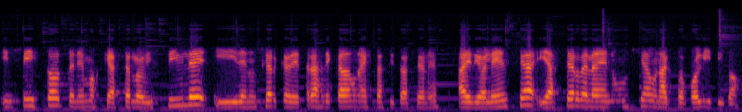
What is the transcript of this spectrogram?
insisto, tenemos que hacerlo visible y denunciar que detrás de cada una de estas situaciones hay violencia y hacer de la denuncia un acto político.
